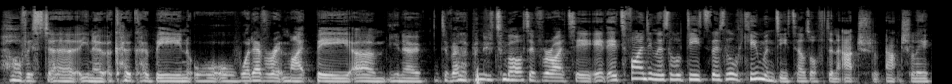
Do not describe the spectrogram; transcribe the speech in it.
harvest a you know a cocoa bean or, or whatever it might be um, you know develop a new tomato variety it, it's finding those little de- those little human details often actually, actually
